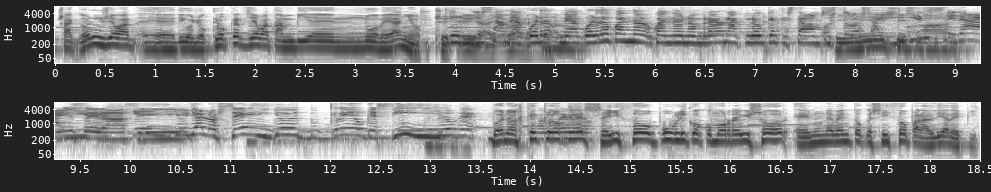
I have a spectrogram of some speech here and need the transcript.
O sea, que Horus lleva, eh, digo yo, Clocker lleva también nueve años. Sí, Qué sí, risa, me de- acuerdo, me acuerdo cuando, cuando nombraron a Clocker que estábamos Sí, todos ahí. ¿Quién sí. será? ¿Quién Y- será? Sí. Yo ya lo sé, y yo creo que sí, y yo que. Bueno, es que Me acuerdo. Clocker se hizo público como revisor en un evento que se hizo para el Día de Pi.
